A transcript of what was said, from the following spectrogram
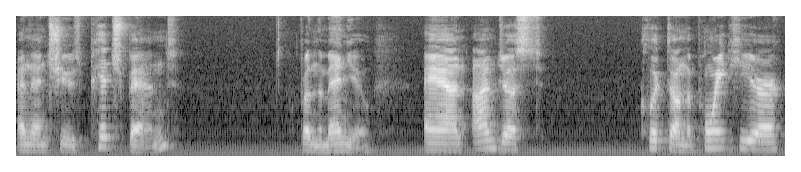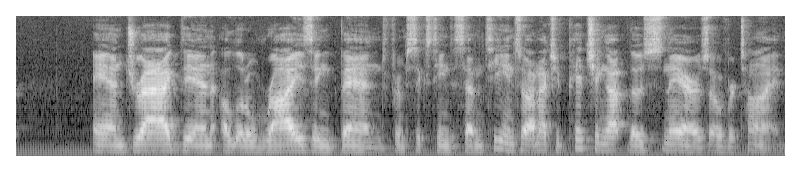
and then choose pitch bend from the menu. And I'm just clicked on the point here, and dragged in a little rising bend from 16 to 17. So I'm actually pitching up those snares over time.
